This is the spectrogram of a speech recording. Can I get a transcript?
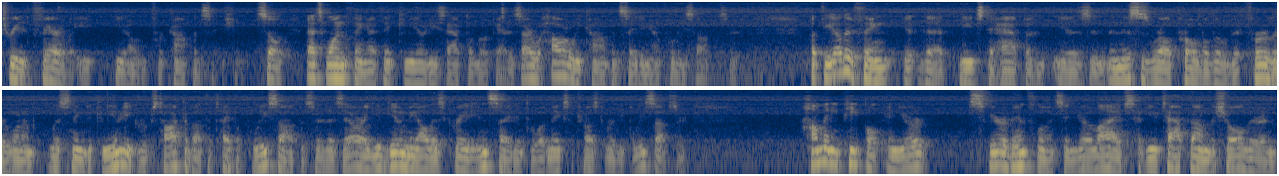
treated fairly, you know, for compensation. So that's one thing I think communities have to look at is our, how are we compensating our police officers? But the other thing that needs to happen is, and this is where I'll probe a little bit further when I'm listening to community groups talk about the type of police officer. They say, all right, you've given me all this great insight into what makes a trustworthy police officer. How many people in your sphere of influence in your lives have you tapped on the shoulder and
